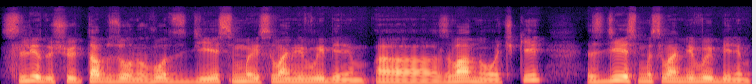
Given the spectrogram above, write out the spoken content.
Следующую таб-зону вот здесь мы с вами выберем э, звоночки. Здесь мы с вами выберем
